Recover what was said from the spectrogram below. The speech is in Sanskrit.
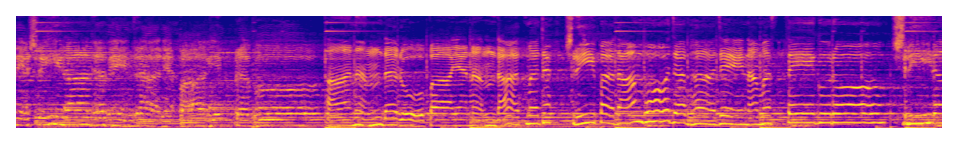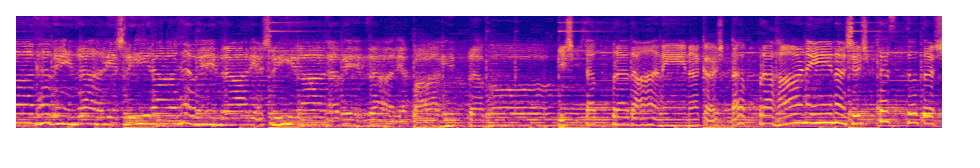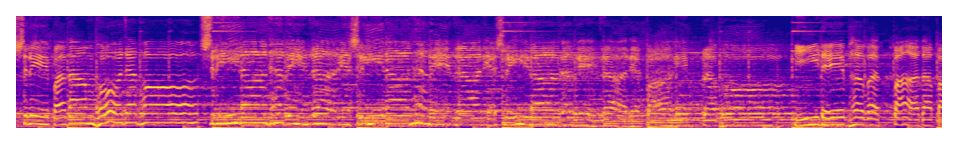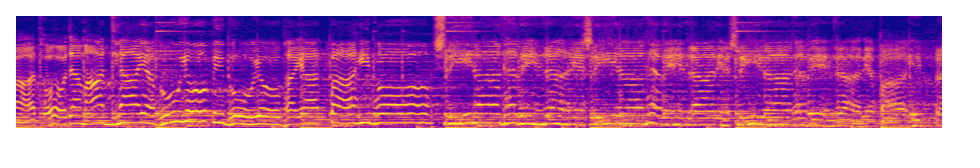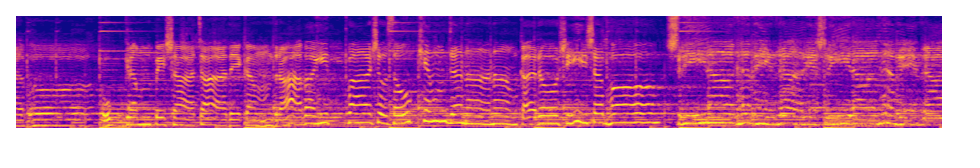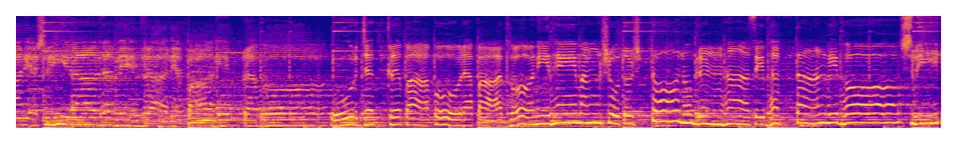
श्रीराघवेन्द्रार्य पाहि प्रभो। आनन्दरूपाय नन्दात्मज श्रीपदाम्भोज भजे नमस्ते गुरो। श्रीराघवेन्द्रार्य श्रीराघवेन्द्रार्य श्रीराघवेन्द्रार्य पाहि प्रभो। इष्टप्रदानेन कष्टप्रहाणेन शिष्टस्तुतः श्रीपदाम्भोज भो श्रीराघवेन्द्रार्य श्रीराघवेन्द्रार्य श्रीराघवेन्द्रार्य पाहि प्रभो। ईडे भवत्पादपाथोजमाध्याय भूयोऽपि भूयो भयात् पाहि भो। श्रीराघवेन्द्राय श्रीराघवेन्द्राय श्रीराघवेन्द्राय पाहि प्रभो। उग्रं पिशाचादिकं द्रावयित्वाशु सौख्यं जनानां करोषीश भो श्रीराघवेन्द्राय श्रीराघवेन्द्राय श्रीराघवेन्द्राय पाहि प्रभो। ऊर्जत्कृपापूरपाथो निधेमंशु तुष्टोऽनुगृह्णासि भक्तान् विभो। श्री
